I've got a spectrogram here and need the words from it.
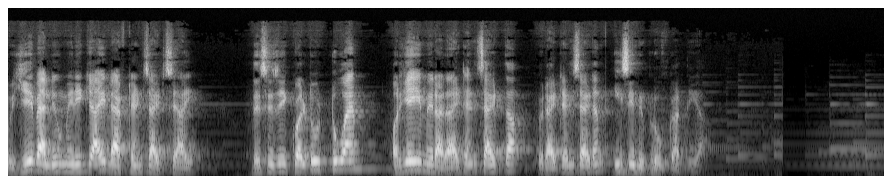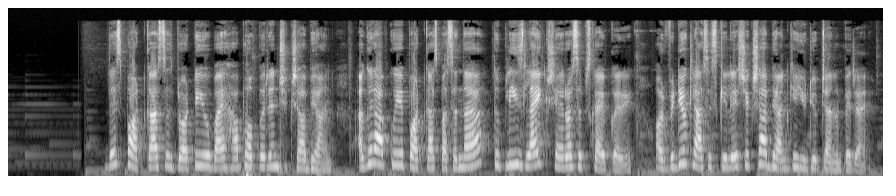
तो ये वैल्यू मेरी क्या आई? लेफ़्ट हैंड साइड से आई। This is equal to two M और यही मेरा राइट हैंड साइड था। तो राइट हैंड साइड हम इजीली प्रूव कर दिया। This podcast is brought you by Hubhopper शिक्षा अभियान अगर आपको ये पॉडकास्ट पसंद आया तो प्लीज़ लाइक शेयर और सब्सक्राइब करें और वीडियो क्लासेस के लिए शिक्षा अभियान के यूट्यूब चैनल पर जाएँ।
